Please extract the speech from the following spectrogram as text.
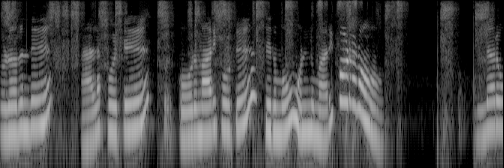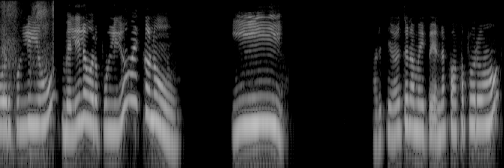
தொடர்ந்து மேல போயிட்டு ஒரு கோடு மாதிரி போட்டு திரும்பவும் ஒண்ணு மாதிரி போடணும். உள்ளார ஒரு புள்ளியும் வெளியில ஒரு புள்ளியும் வைக்கணும். ஈ. அடுத்த எழுத்து நம்ம இப்ப என்ன பார்க்க போறோம்?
